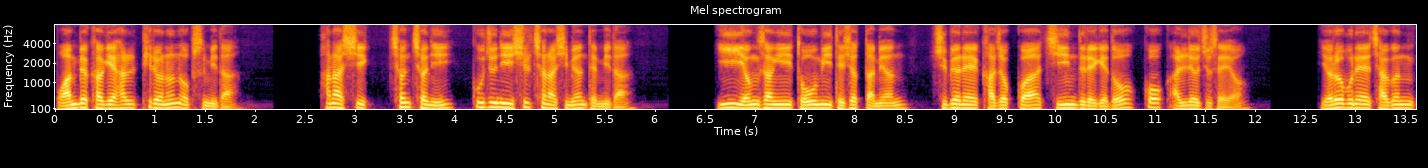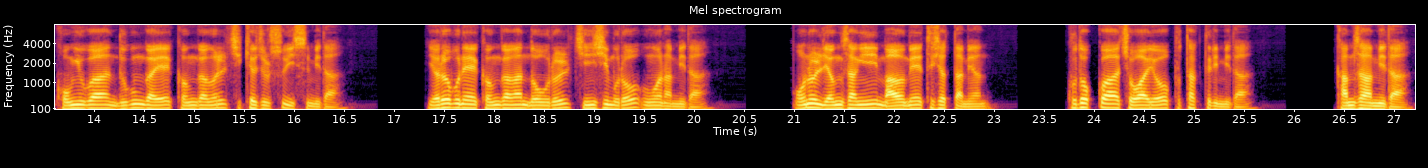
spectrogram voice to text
완벽하게 할 필요는 없습니다. 하나씩 천천히 꾸준히 실천하시면 됩니다. 이 영상이 도움이 되셨다면 주변의 가족과 지인들에게도 꼭 알려주세요. 여러분의 작은 공유가 누군가의 건강을 지켜줄 수 있습니다. 여러분의 건강한 노후를 진심으로 응원합니다. 오늘 영상이 마음에 드셨다면 구독과 좋아요 부탁드립니다. 감사합니다.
